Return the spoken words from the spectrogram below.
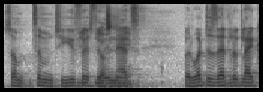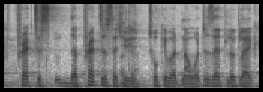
So Tim, to you first, you're and. Nats. But what does that look like practice? The practice that you're Okay. talking about now. What does that look like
